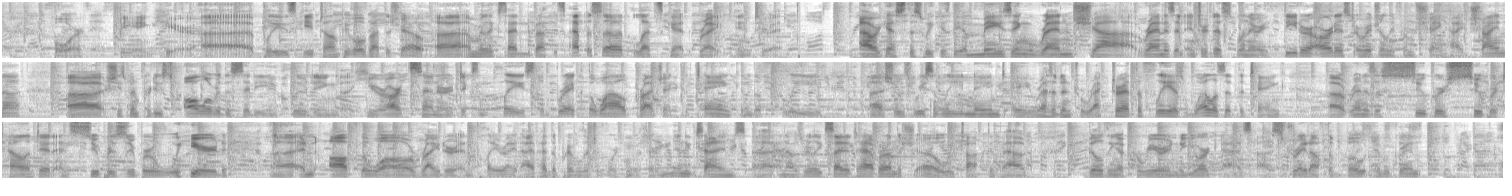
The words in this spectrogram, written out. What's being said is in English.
for being here. Uh, please keep telling people about the show. Uh, I'm really excited about this episode. Let's get right into it. Our guest this week is the amazing Ran Xia. Ran is an interdisciplinary theater artist originally from Shanghai, China. Uh, she's been produced all over the city, including the Here Arts Center, Dixon Place, The Brick, The Wild Project, The Tank, and The Flea. Uh, she was recently named a resident director at The Flea as well as at The Tank. Uh, Ran is a super, super talented and super, super weird uh, off the wall writer and playwright. I've had the privilege of working with her many times, uh, and I was really excited to have her on the show. We talked about building a career in New York as a straight off the boat immigrant,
